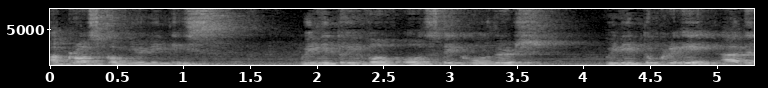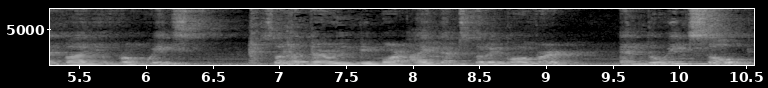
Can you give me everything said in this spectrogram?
across communities. We need to involve all stakeholders. We need to create added value from waste so that there will be more items to recover. And doing so,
